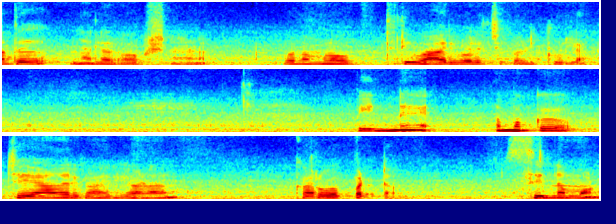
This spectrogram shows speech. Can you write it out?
അത് നല്ലൊരു ഓപ്ഷനാണ്. അപ്പോൾ നമ്മൾ ഒത്തിരി വാരി വലിച്ച് കഴിക്കില്ല പിന്നെ നമുക്ക് ചെയ്യാവുന്നൊരു കാര്യമാണ് കറുവപ്പട്ട. സിന്നമോൺ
